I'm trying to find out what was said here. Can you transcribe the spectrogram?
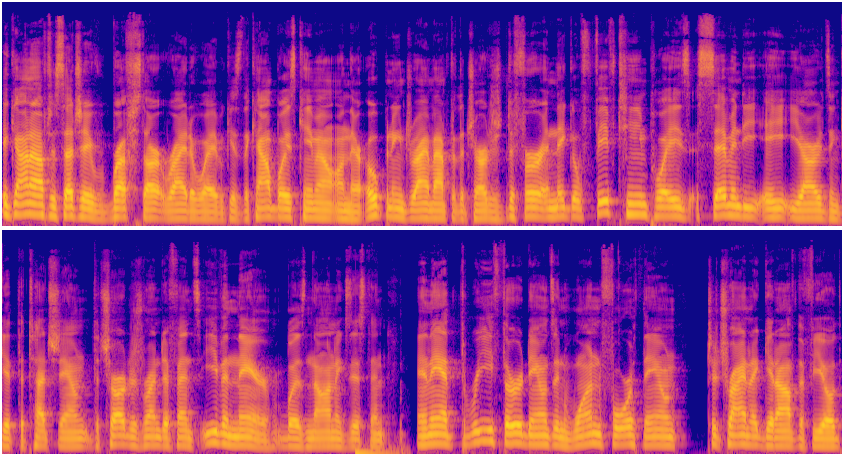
it got off to such a rough start right away because the Cowboys came out on their opening drive after the Chargers defer and they go 15 plays, 78 yards, and get the touchdown. The Chargers' run defense, even there, was non existent. And they had three third downs and one fourth down to try to get off the field.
